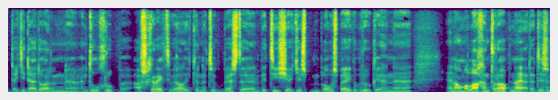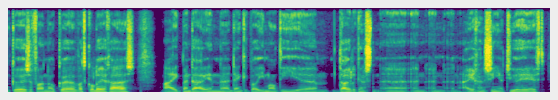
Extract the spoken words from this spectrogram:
dat, je daardoor een, een doelgroep afschrikt. Wel, je kunt natuurlijk best eh, wit t-shirtjes, een blauwe spijkerbroek en, en allemaal lachend erop. Nou ja, dat is een keuze van ook wat collega's. Maar ik ben daarin denk ik wel iemand die eh, duidelijk een, een, een, een eigen signatuur heeft.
